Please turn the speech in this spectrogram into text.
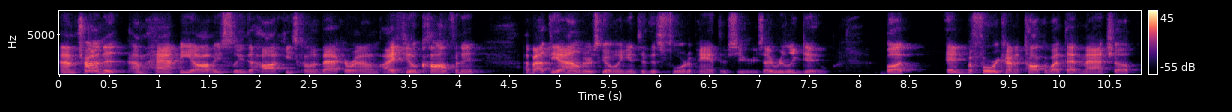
I'm trying to. I'm happy. Obviously, the hockey's coming back around. I feel confident about the Islanders going into this Florida Panther series. I really do. But and before we kind of talk about that matchup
